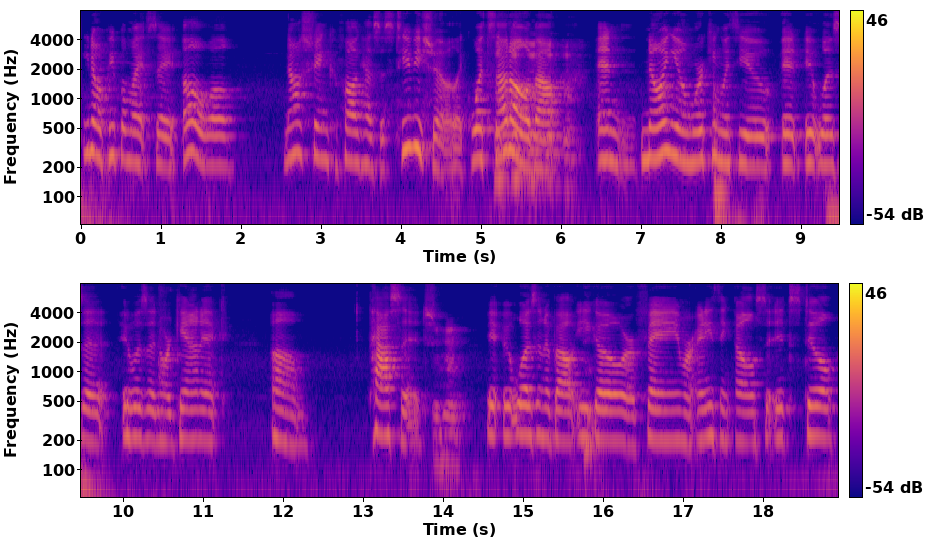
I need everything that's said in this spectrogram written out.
you know, people might say, "Oh, well, now Shane Fogg has this TV show. Like, what's that all about?" and knowing you and working with you, it, it was a it was an organic um, passage hmm it, it wasn't about ego or fame or anything else. It, it's still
